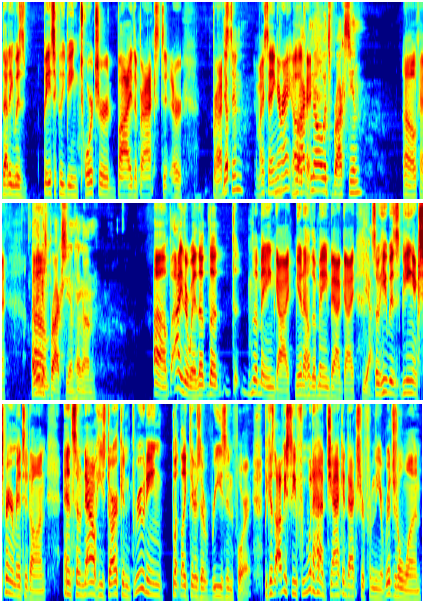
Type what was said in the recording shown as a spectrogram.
that he was basically being tortured by the Braxton or Braxton? Am I saying it right? Oh, Brax- okay. No, it's Braxian. Oh, okay. I think Um, it's Braxian. Hang on. Uh, but either way, the, the the the main guy, you know, the main bad guy. Yeah. So he was being experimented on, and so now he's dark and brooding, but like there's a reason for it. Because obviously, if we would have had Jak and Daxter from the original one,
